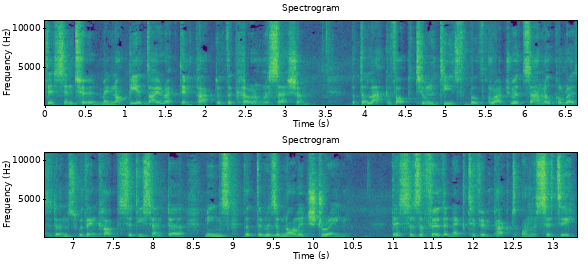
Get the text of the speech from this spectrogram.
This in turn may not be a direct impact of the current recession, but the lack of opportunities for both graduates and local residents within Cardiff city centre means that there is a knowledge drain. This has a further negative impact on the city.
